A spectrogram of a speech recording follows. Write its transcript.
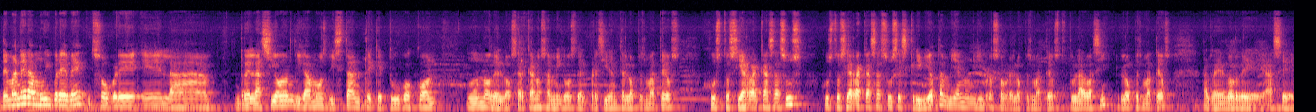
de manera muy breve sobre eh, la relación, digamos, distante que tuvo con uno de los cercanos amigos del presidente López Mateos, Justo Sierra Casasus. Justo Sierra Casasus escribió también un libro sobre López Mateos titulado así, López Mateos, alrededor de hace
